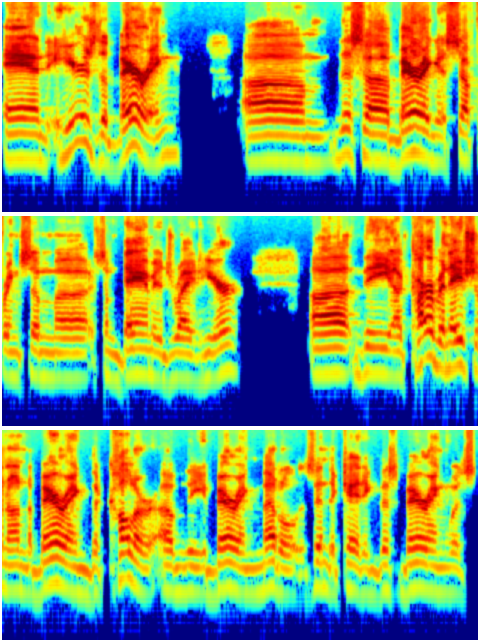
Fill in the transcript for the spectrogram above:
And here's the bearing um, this uh, bearing is suffering some uh, some damage right here uh, the uh, carbonation on the bearing, the color of the bearing metal is indicating this bearing was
